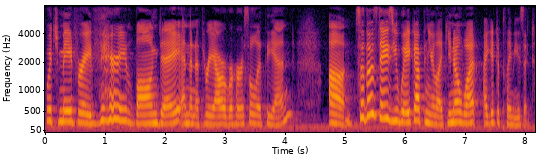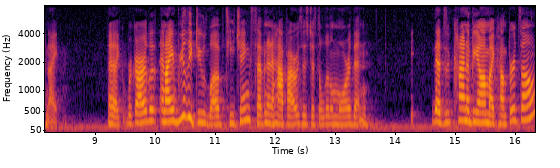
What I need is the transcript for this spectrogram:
which made for a very long day and then a three hour rehearsal at the end. Um, so those days you wake up and you're like, you know what? I get to play music tonight. Like, regardless, and I really do love teaching. Seven and a half hours is just a little more than, that's kind of beyond my comfort zone.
